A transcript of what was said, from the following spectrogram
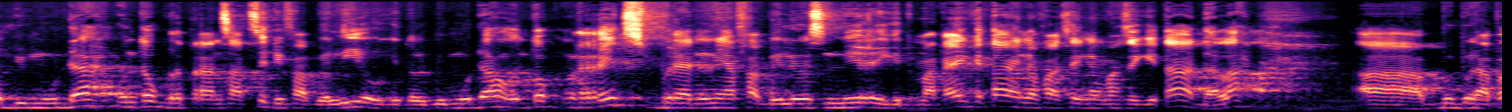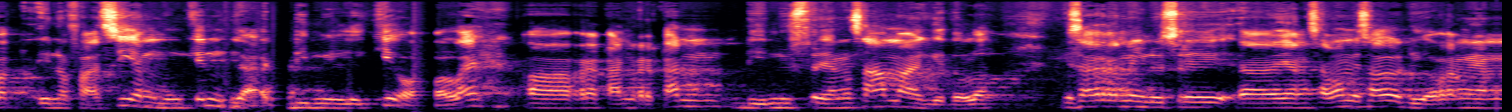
lebih mudah untuk bertransaksi di Fabelio gitu? Lebih mudah untuk reach brandnya Fabelio sendiri gitu. Makanya kita inovasi-inovasi kita adalah uh, beberapa inovasi yang mungkin nggak dimiliki oleh uh, rekan-rekan di industri yang sama gitu loh. Misalkan industri uh, yang sama misalnya di orang yang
